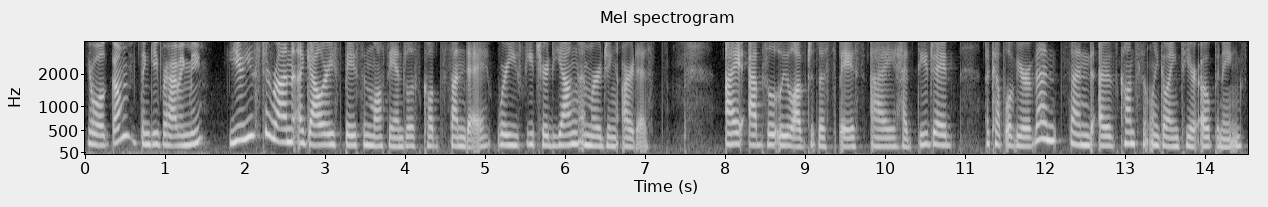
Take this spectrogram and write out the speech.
You're welcome. Thank you for having me. You used to run a gallery space in Los Angeles called Sunday, where you featured young emerging artists. I absolutely loved this space. I had DJ'd a couple of your events, and I was constantly going to your openings.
